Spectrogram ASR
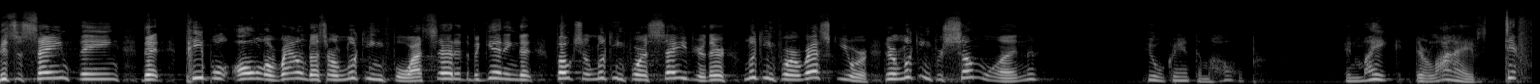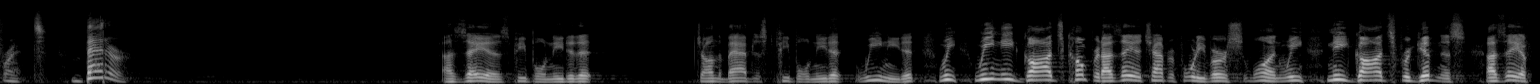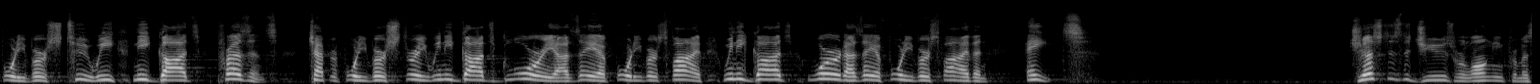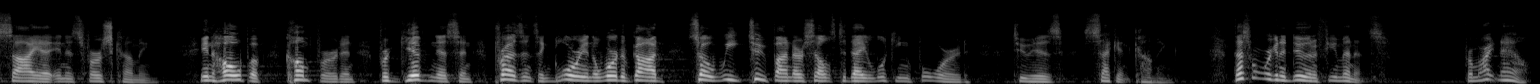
It's the same thing that people all around us are looking for. I said at the beginning that folks are looking for a Savior, they're looking for a rescuer, they're looking for someone who will grant them hope and make their lives different, better. Isaiah's people needed it. John the Baptist people need it. We need it. We, we need God's comfort. Isaiah chapter 40, verse 1. We need God's forgiveness. Isaiah 40, verse 2. We need God's presence. Chapter 40, verse 3. We need God's glory. Isaiah 40, verse 5. We need God's word. Isaiah 40, verse 5 and 8. Just as the Jews were longing for Messiah in his first coming, in hope of comfort and forgiveness and presence and glory in the Word of God, so we too find ourselves today looking forward to His second coming. That's what we're going to do in a few minutes from right now.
